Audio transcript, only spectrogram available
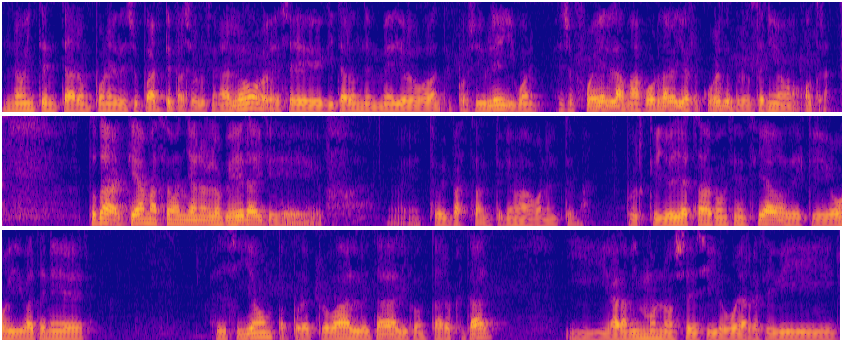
no intentaron poner de su parte para solucionarlo, eh, se quitaron de en medio lo antes posible y bueno, eso fue la más gorda que yo recuerdo, pero he tenido otra. Total, que Amazon ya no es lo que era y que estoy bastante quemado con el tema. Porque yo ya estaba concienciado de que hoy iba a tener el sillón para poder probarlo y tal y contaros qué tal. Y ahora mismo no sé si lo voy a recibir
